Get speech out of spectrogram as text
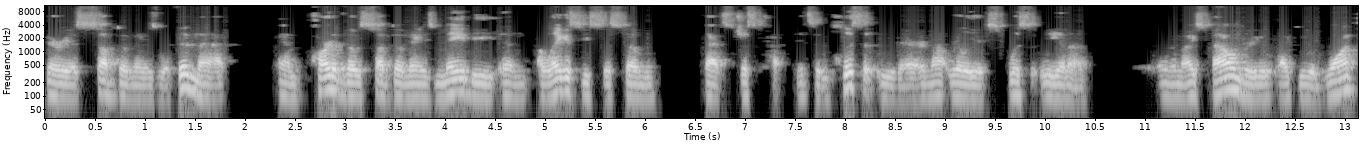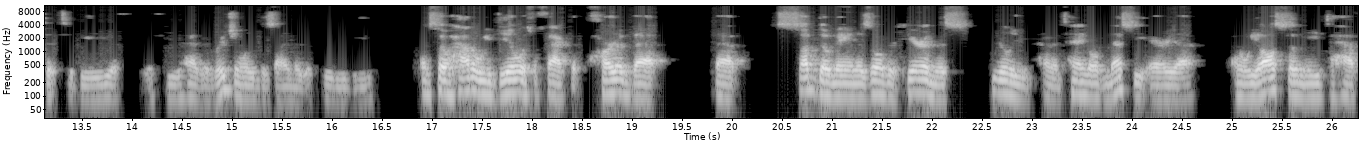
various subdomains within that. And part of those subdomains may be in a legacy system that's just, it's implicitly there, not really explicitly in a, in a nice boundary like you would want it to be if, if you had originally designed it with DDD. And so how do we deal with the fact that part of that, that subdomain is over here in this really kind of tangled, messy area. And we also need to have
